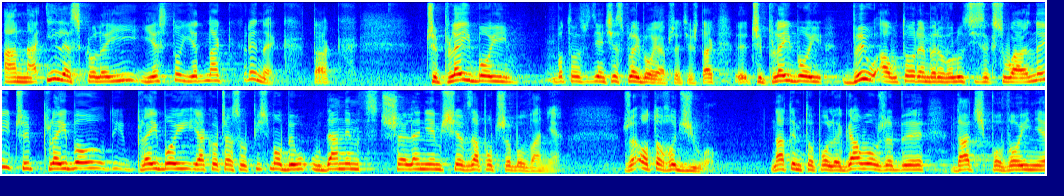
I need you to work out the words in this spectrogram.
a na ile z kolei jest to jednak rynek, tak? Czy Playboy bo to zdjęcie z Playboya przecież, tak? Czy Playboy był autorem rewolucji seksualnej, czy Playboy, Playboy jako czasopismo był udanym wstrzeleniem się w zapotrzebowanie? Że o to chodziło. Na tym to polegało, żeby dać po wojnie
